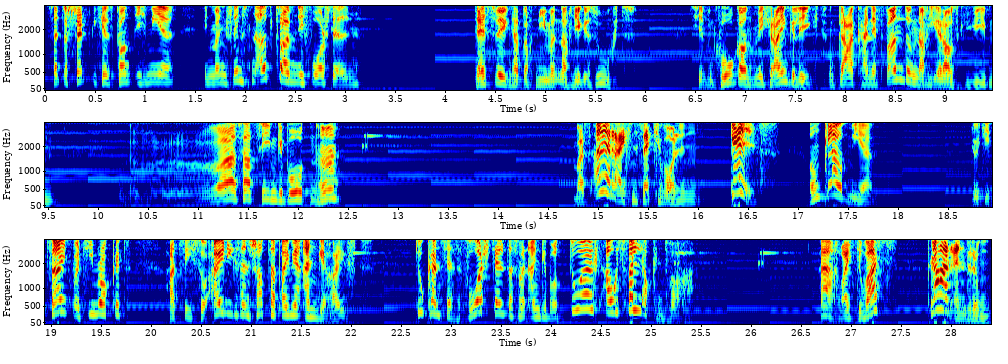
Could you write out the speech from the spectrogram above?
So etwas Schreckliches konnte ich mir in meinen schlimmsten Albträumen nicht vorstellen. Deswegen hat doch niemand nach ihr gesucht. Sie haben Koga und mich reingelegt und gar keine Fandung nach ihr ausgegeben. Was hat sie ihnen geboten, hä? Was alle reichen Säcke wollen. Geld. Und glaub mir, durch die Zeit bei Team Rocket hat sich so einiges an Schotter bei mir angehäuft. Du kannst dir also vorstellen, dass mein Angebot durchaus verlockend war. Ach, weißt du was? Planänderung.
